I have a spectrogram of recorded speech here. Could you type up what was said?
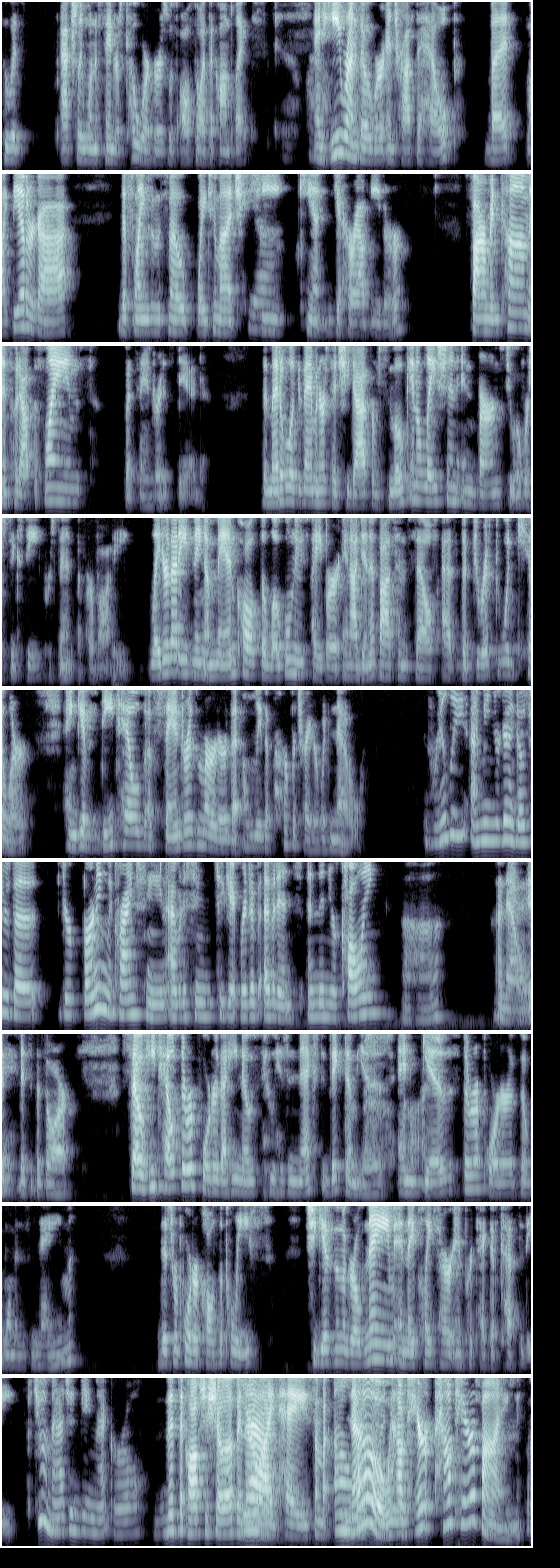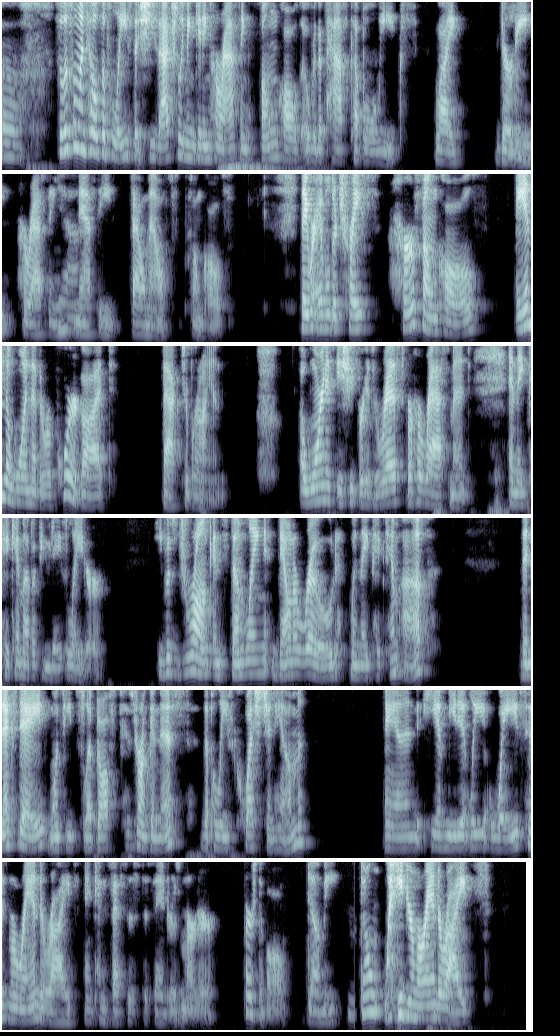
who was actually one of Sandra's coworkers was also at the complex and he runs over and tries to help, but like the other guy, the flames and the smoke way too much. Yeah. He can't get her out either. Firemen come and put out the flames, but Sandra is dead. The medical examiner said she died from smoke inhalation and burns to over 60% of her body. Later that evening, a man calls the local newspaper and identifies himself as the Driftwood Killer and gives details of Sandra's murder that only the perpetrator would know. Really? I mean, you're going to go through the. You're burning the crime scene, I would assume, to get rid of evidence, and then you're calling? Uh huh. I know it's it's bizarre. So he tells the reporter that he knows who his next victim is and Gosh. gives the reporter the woman's name. This reporter calls the police. She gives them the girl's name and they place her in protective custody. Could you imagine being that girl? That the cops just show up and Yeah. they're like, "Hey, somebody Oh, No, how ter- how terrifying." Ugh. So this woman tells the police that she's actually been getting harassing phone calls over the past couple of weeks, like dirty, mm-hmm. harassing, Yeah. nasty, foul-mouthed phone calls. They were able to trace her phone calls and the one that the reporter got back to Brian. A warrant is issued for his arrest for harassment, and they pick him up a few days later. He was drunk and stumbling down a road when they picked him up. The next day, once he'd slept off his drunkenness, the police question him, and he immediately waives his Miranda rights and confesses to Sandra's murder. First of all, dummy, don't waive your Miranda rights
